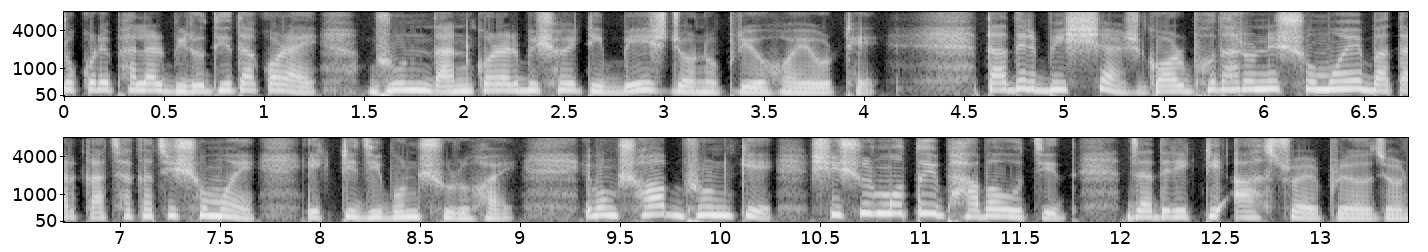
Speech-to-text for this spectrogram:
নষ্ট করে ফেলার বিরোধিতা করায় ভ্রূণ দান করার বিষয়টি বেশ জনপ্রিয় হয়ে ওঠে। তাদের বিশ্বাস গর্ভধারণের সময়ে বা তার কাছাকাছি সময়ে একটি জীবন শুরু হয় এবং সব ভ্রূণকে শিশুর মতোই ভাবা উচিত, যাদের একটি আশ্রয়ের প্রয়োজন।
